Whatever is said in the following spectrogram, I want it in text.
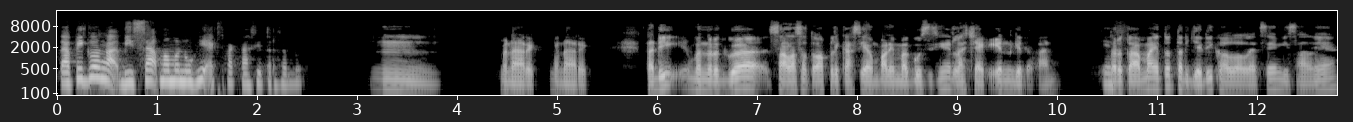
tapi gue nggak bisa memenuhi ekspektasi tersebut. Hmm, menarik, menarik. Tadi menurut gue salah satu aplikasi yang paling bagus di sini adalah check-in gitu kan. Yes. Terutama itu terjadi kalau let's say misalnya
